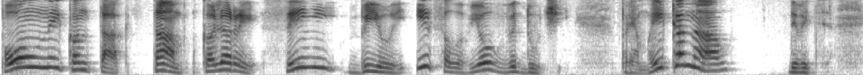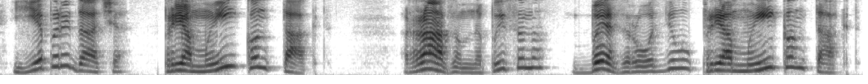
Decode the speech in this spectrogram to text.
Повний контакт. Там кольори синій, білий і Соловйов ведучий. Прямий канал. Дивіться, є передача. Прямий контакт. Разом написано без розділу прямий контакт.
